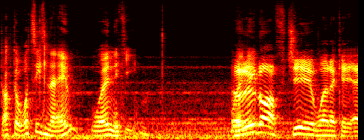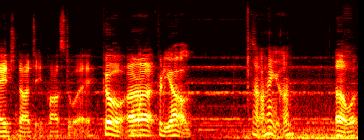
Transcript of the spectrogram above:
Doctor, what's his name? Wernicke. Rudolph G. Wernicke, age 90, passed away. Cool, alright. Pretty old. Oh, hang on. Oh, what?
